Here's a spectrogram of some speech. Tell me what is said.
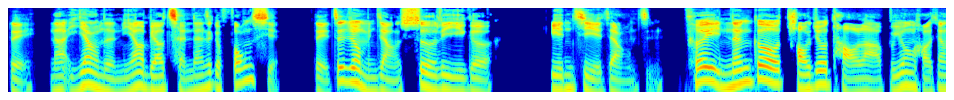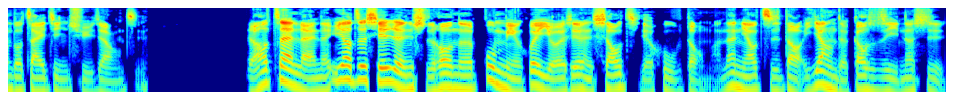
对。那一样的，你要不要承担这个风险？对，这就是我们讲设立一个边界这样子。可以能够逃就逃啦，不用好像都栽进去这样子。然后再来呢，遇到这些人时候呢，不免会有一些很消极的互动嘛。那你要知道，一样的，告诉自己那是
